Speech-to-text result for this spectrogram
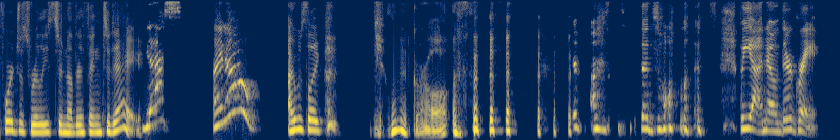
A24 just released another thing today. Yes, I know. I was like, killing it, girl. That's all. it's- But yeah, no, they're great.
